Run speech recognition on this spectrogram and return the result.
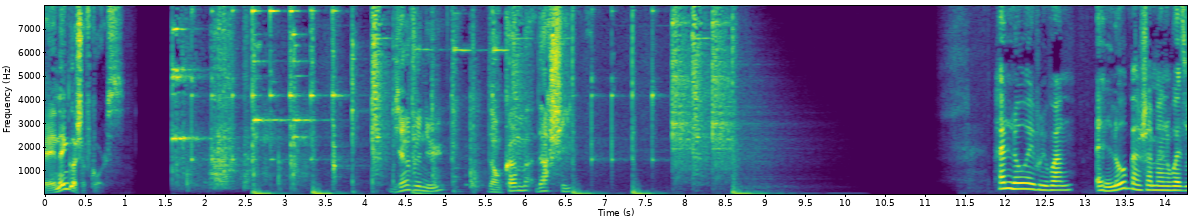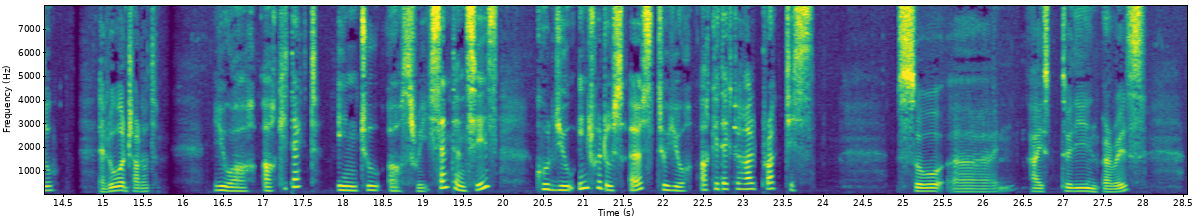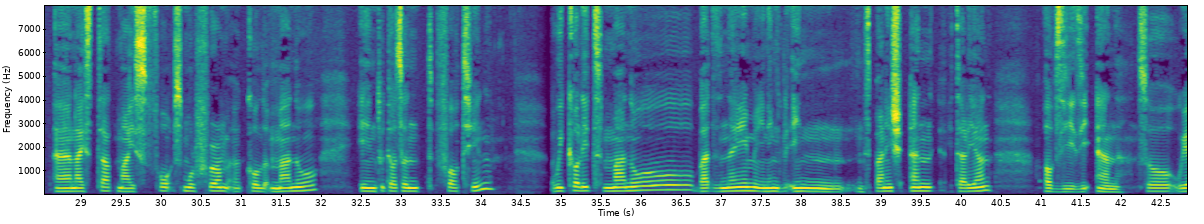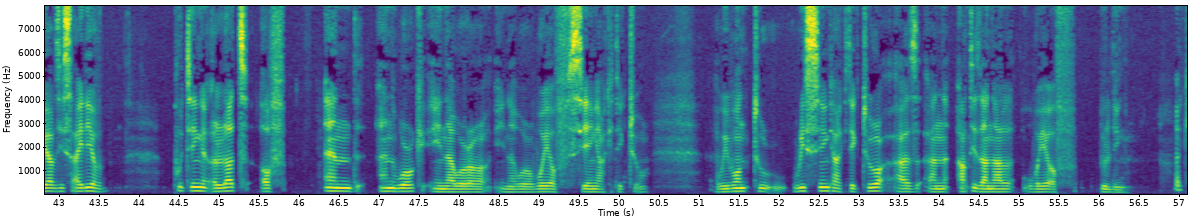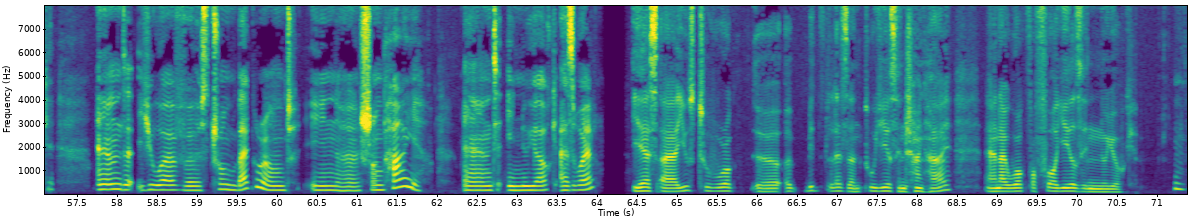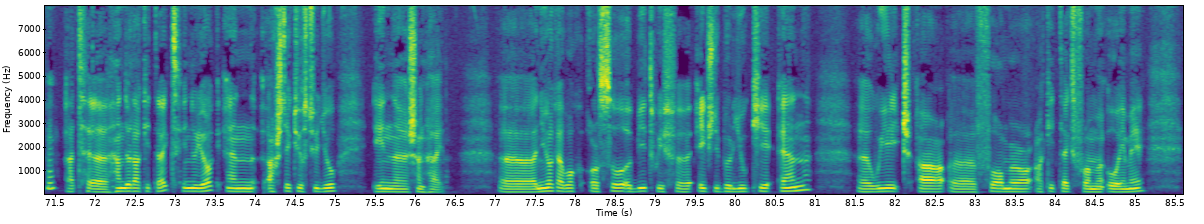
In English, of course. Bienvenue dans Com d'Archi. Hello everyone. Hello Benjamin Loiseau. Hello, Anne Charlotte. You are architect in two or three sentences. Could you introduce us to your architectural practice? So uh, I study in Paris, and I start my small firm uh, called Mano in 2014. We call it Mano, but the name in, Engl- in, in Spanish and Italian of the, the end. So we have this idea of putting a lot of end and work in our in our way of seeing architecture. We want to rethink architecture as an artisanal way of building. Okay. And you have a strong background in uh, Shanghai and in New York as well? Yes, I used to work uh, a bit less than two years in Shanghai, and I worked for four years in New York Mm-hmm. at uh, Handel Architect in New York and Architecture Studio in uh, Shanghai. Uh, New York, I work also a bit with uh, HWKN, uh, which are uh, former architects from uh, OMA.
